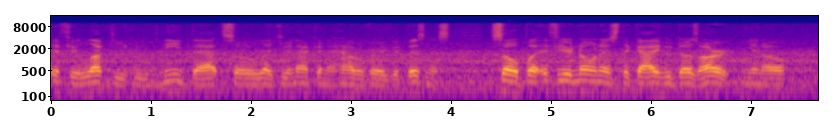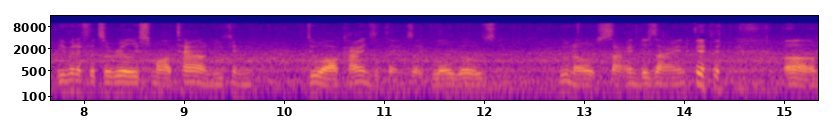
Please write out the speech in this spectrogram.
if you're lucky, who need that. So like you're not going to have a very good business. So, but if you're known as the guy who does art, you know, even if it's a really small town, you can do all kinds of things like logos and who knows, sign design. um,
